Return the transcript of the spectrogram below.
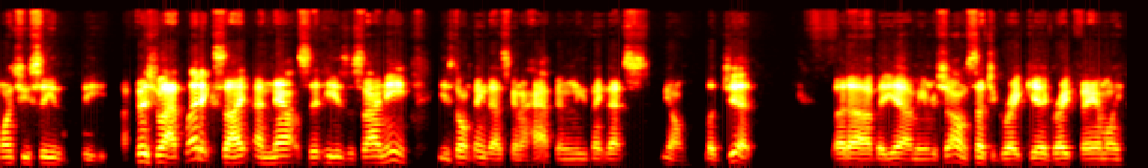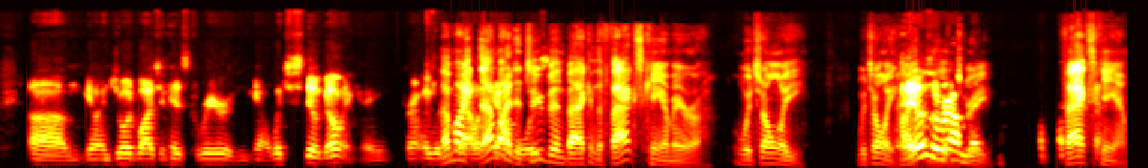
once you see the official athletic site announce that he's a signee, you just don't think that's going to happen. You think that's you know legit. But uh, but yeah, I mean, Rashaan was such a great kid, great family. Um, you know, enjoyed watching his career, and you know, which is still going. And currently with that might Dallas that Cowboys. might have too been back in the fax cam era, which only which only yeah, it was around fax cam.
